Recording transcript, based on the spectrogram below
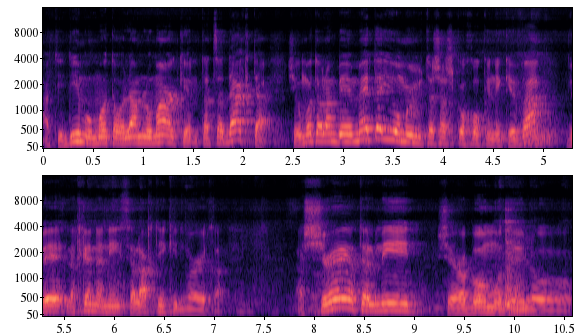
עתידים אומות העולם לומר כן. אתה צדקת, שאומות העולם באמת היו אומרים תשש כוחו כנקבה, ולכן אני סלחתי כדבריך. אשרי התלמיד שרבו מודה לו.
